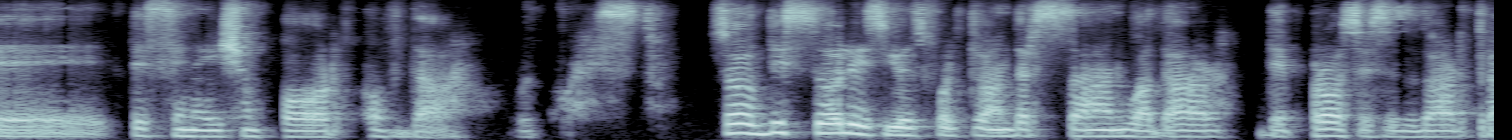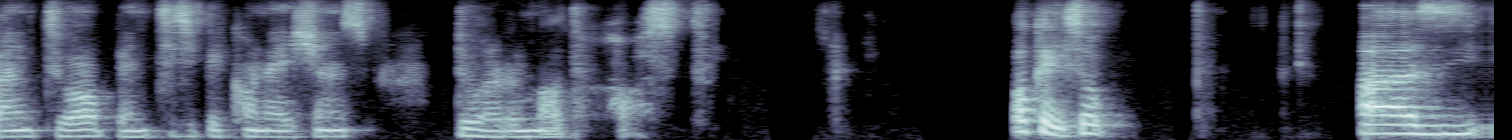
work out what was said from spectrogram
uh, destination port of the request. So this tool is useful to understand what are the processes that are trying to open TCP connections to a remote host. Okay, so as,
